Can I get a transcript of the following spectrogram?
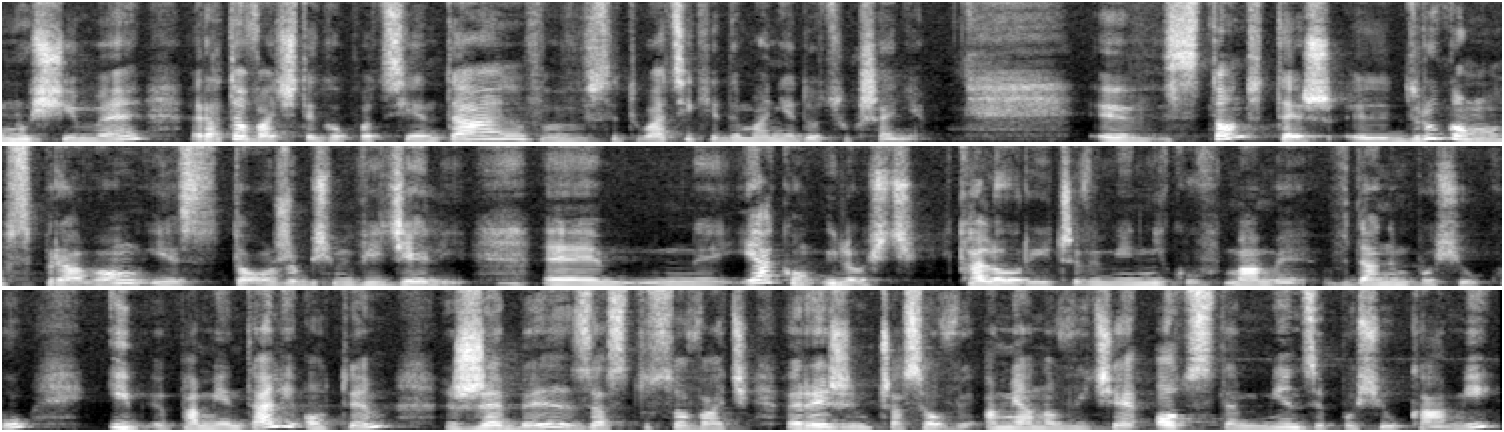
musimy ratować tego pacjenta pacjenta w, w sytuacji, kiedy ma niedocukrzenie. Y, stąd też y, drugą sprawą jest to, żebyśmy wiedzieli, jaką ilość kalorii czy wymienników mamy w danym posiłku i pamiętali o tym, żeby zastosować reżim czasowy, a mianowicie odstęp między posiłkami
